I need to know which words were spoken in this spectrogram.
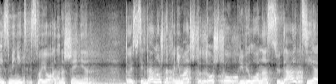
изменить свое отношение. То есть всегда нужно понимать, что то, что привело нас сюда, те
